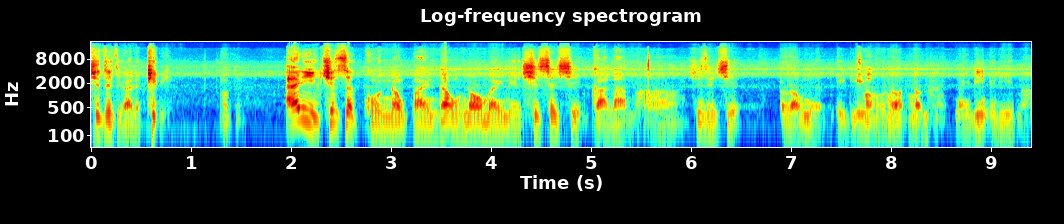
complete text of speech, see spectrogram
80ကလည်းဖြစ်ပြီဟုတ်တယ် အဲ့ဒီ89နောက်ပိုင်းနောက်နှောင်းပိုင်းနဲ့88ကာလမှာ88 around the 88ပေါ့နော်1988မှာ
